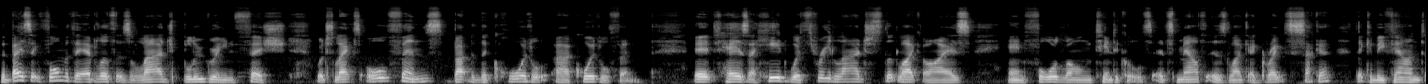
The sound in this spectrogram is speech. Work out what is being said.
The basic form of the aboleth is a large blue-green fish, which lacks all fins but the caudal, uh, fin. It has a head with three large slit-like eyes and four long tentacles. Its mouth is like a great sucker that can be found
